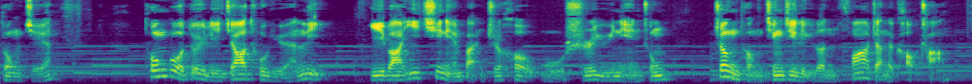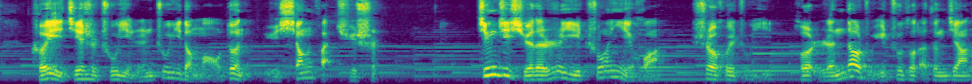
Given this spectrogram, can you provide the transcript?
总结：通过对李嘉图原理1817年版之后五十余年中正统经济理论发展的考察，可以揭示出引人注意的矛盾与相反趋势。经济学的日益专业化，社会主义和人道主义著作的增加，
